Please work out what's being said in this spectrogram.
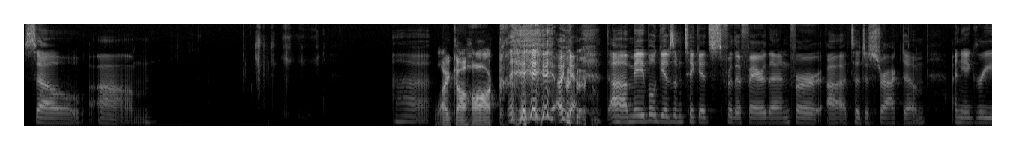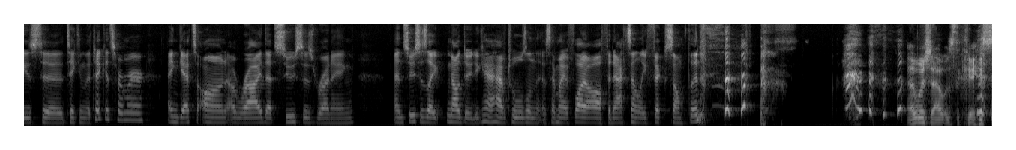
So, um, uh, Like a hawk. oh yeah, uh, Mabel gives him tickets for the fair then for uh, to distract him, and he agrees to taking the tickets from her and gets on a ride that Soos is running. And Soos is like, "No, dude, you can't have tools on this. I might fly off and accidentally fix something." I wish that was the case.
